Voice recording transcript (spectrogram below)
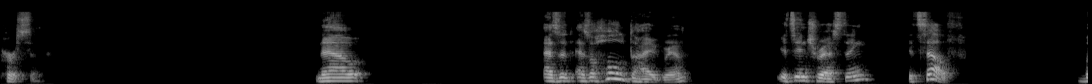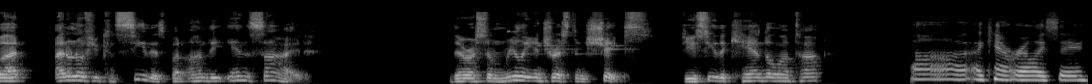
person. Now, as a, as a whole diagram, it's interesting itself. But I don't know if you can see this, but on the inside, there are some really interesting shapes. Do you see the candle on top? Uh, I can't really see.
